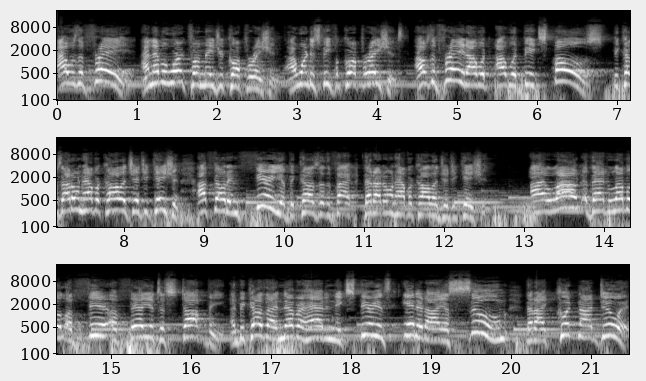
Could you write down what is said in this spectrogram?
I was afraid. I never worked for a major corporation. I wanted to speak for corporations. I was afraid I would, I would be exposed because I don't have a college education. I felt inferior because of the fact that I don't have a college education. I allowed that level of fear of failure to stop me. And because I never had any experience in it, I assumed that I could not do it.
